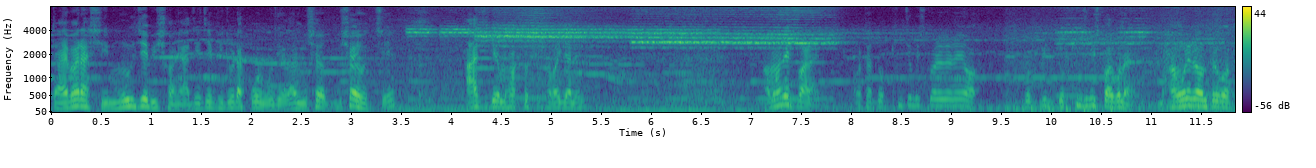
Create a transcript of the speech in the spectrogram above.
তা এবার আসি, মূল যে বিষয়, আজকে যে ভিডিওটা করব, যে বিষয় বিষয় হচ্ছে আজকে মহাষষ্ঠী সবাই জানেন, আমাদের পাড়ায় অর্থাৎ দক্ষিণ চব্বিশ পরগনায় দক্ষিণ চব্বিশ পরগনায় ভাঙড়ের অন্তর্গত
